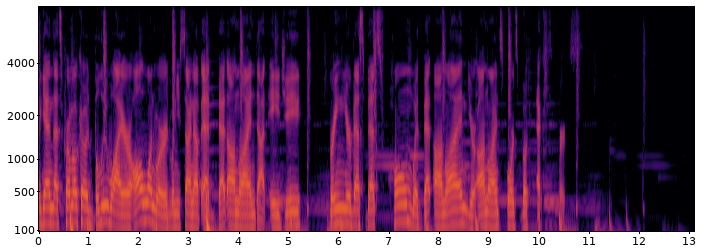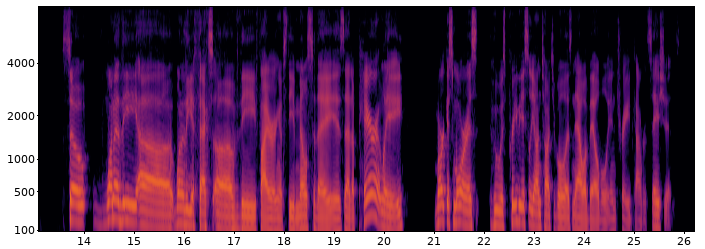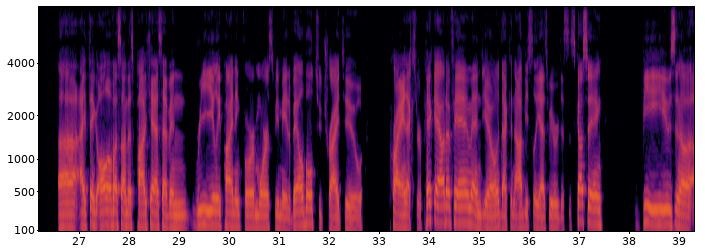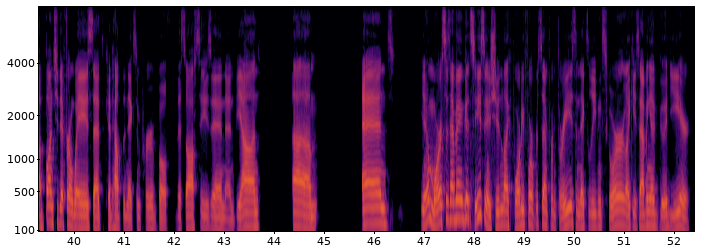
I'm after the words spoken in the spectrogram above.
Again, that's promo code BLUEWIRE, all one word, when you sign up at betonline.ag. Bring your best bets home with Bet Online, your online sportsbook experts. So one of the uh, one of the effects of the firing of Steve Mills today is that apparently Marcus Morris, who was previously untouchable, is now available in trade conversations. Uh, I think all of us on this podcast have been really pining for Morris to be made available to try to pry an extra pick out of him, and you know that can obviously, as we were just discussing, be used in a, a bunch of different ways that could help the Knicks improve both this offseason and beyond. Um, and you know, Morris is having a good season. He's shooting like 44% from threes, the Knicks leading scorer. Like he's having a good year.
